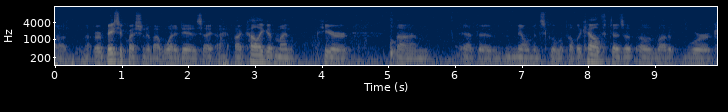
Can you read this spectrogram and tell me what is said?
uh, or basic question about what it is? I, I, a colleague of mine here um, at the Mailman School of Public Health does a, a lot of work.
